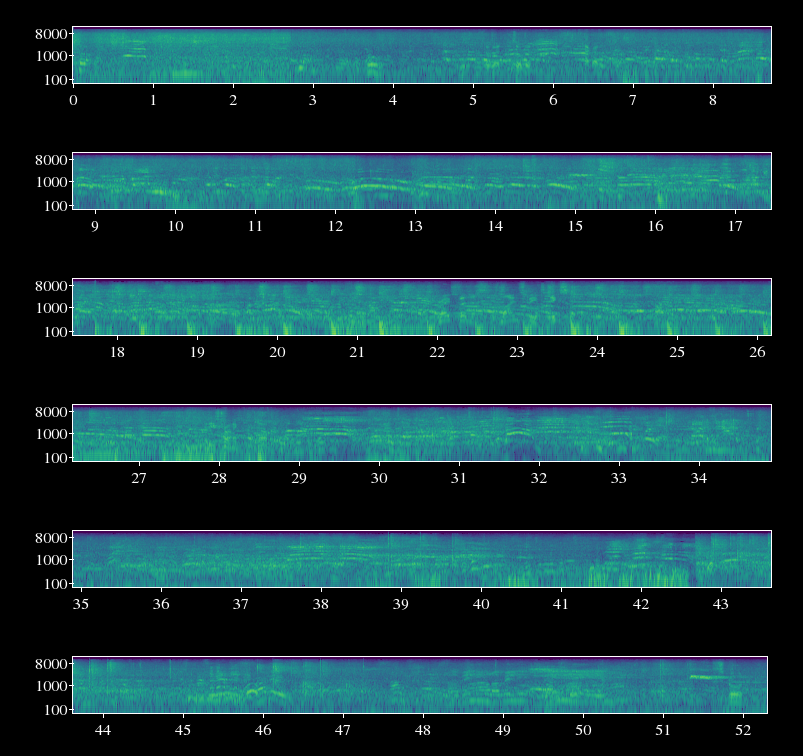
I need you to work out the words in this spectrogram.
So good, so good. I got it. great fitness. Line speed's excellent. And he's trying to... Uh, Lovely, lovely, lovely. Score.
